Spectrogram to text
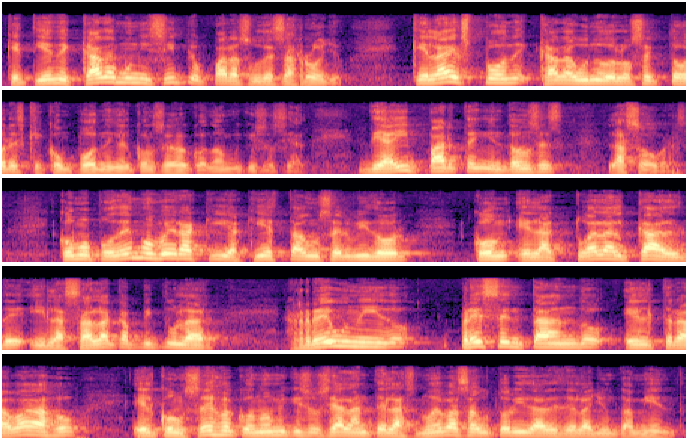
que tiene cada municipio para su desarrollo que la expone cada uno de los sectores que componen el Consejo Económico y Social. De ahí parten entonces las obras. Como podemos ver aquí, aquí está un servidor con el actual alcalde y la sala capitular reunido presentando el trabajo, el Consejo Económico y Social ante las nuevas autoridades del ayuntamiento,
